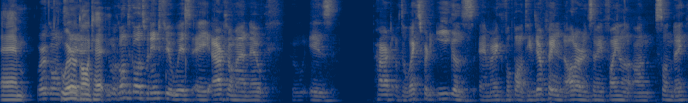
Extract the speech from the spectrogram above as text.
um, we're going. To, we're going to. We're going to go to an interview with a Arklow man now, who is part of the Wexford Eagles American football team. They're playing in the All Ireland semi final on Sunday.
